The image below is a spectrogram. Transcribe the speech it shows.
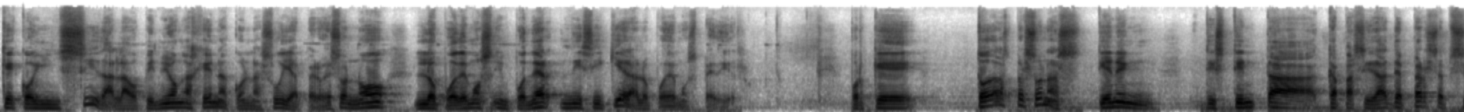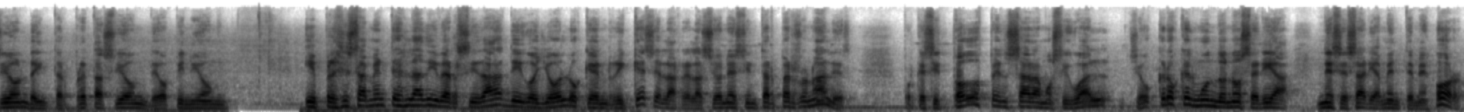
que coincida la opinión ajena con la suya, pero eso no lo podemos imponer, ni siquiera lo podemos pedir. Porque todas las personas tienen distinta capacidad de percepción, de interpretación, de opinión. Y precisamente es la diversidad, digo yo, lo que enriquece las relaciones interpersonales. Porque si todos pensáramos igual, yo creo que el mundo no sería necesariamente mejor.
